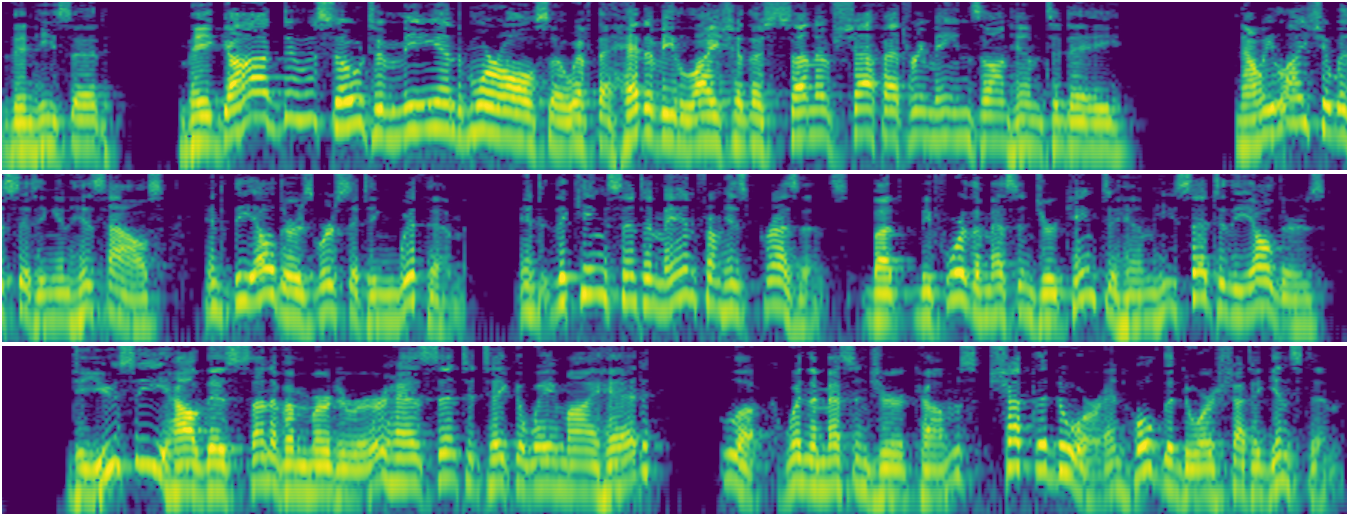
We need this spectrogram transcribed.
Then he said, May God do so to me and more also, if the head of Elisha the son of Shaphat remains on him today. Now Elisha was sitting in his house, and the elders were sitting with him. And the king sent a man from his presence. But before the messenger came to him, he said to the elders, Do you see how this son of a murderer has sent to take away my head? Look, when the messenger comes, shut the door, and hold the door shut against him.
